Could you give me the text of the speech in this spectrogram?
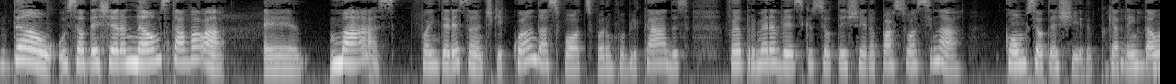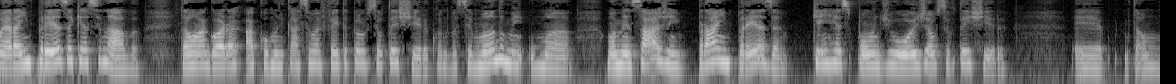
Então, o seu Teixeira não estava lá. É, mas foi interessante que quando as fotos foram publicadas, foi a primeira vez que o seu Teixeira passou a assinar como seu Teixeira, porque até então era a empresa que assinava. Então agora a comunicação é feita pelo seu Teixeira. Quando você manda uma, uma mensagem para a empresa, quem responde hoje é o seu Teixeira. É, então,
